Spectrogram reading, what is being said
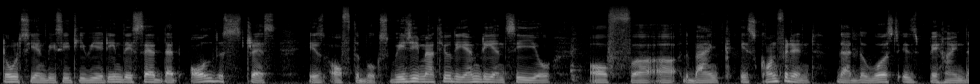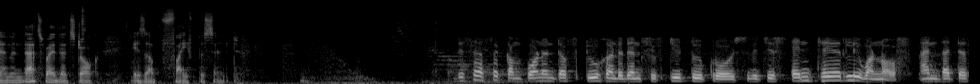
told CNBC TV 18. They said that all the stress is off the books. VG Mathew, the MD and CEO of uh, uh, the bank, is confident that the worst is behind them, and that's why that stock is up 5% this has a component of 252 crores, which is entirely one-off, and that has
